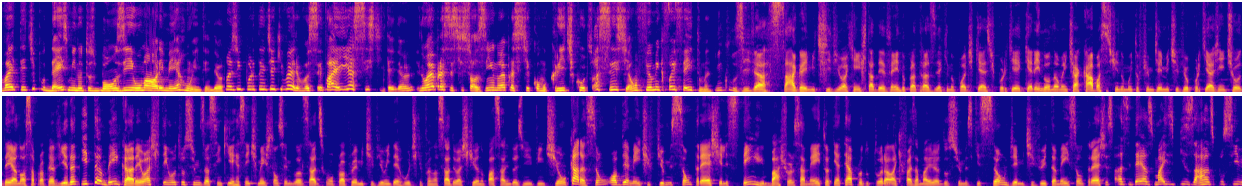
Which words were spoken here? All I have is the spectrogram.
vai ter tipo 10 minutos bons e uma hora e meia ruim, entendeu? Mas o importante é que, velho, você vai e assiste, entendeu? Não é para assistir sozinho, não é para assistir como crítico, só assiste. É um filme que foi feito, mano. Inclusive a saga MTV a quem a gente tá devendo para trazer aqui no podcast, porque querendo ou não, a gente acaba assistindo muito filme de MTV porque a gente odeia a nossa própria vida. E também, cara, eu acho que tem outros filmes assim que recentemente estão sendo lançados, como o próprio MTV In The Hood, que foi lançado, eu acho que ano passado, em 2021. Cara, são, obviamente, filmes são trash, eles têm baixo orçamento, tem até a produtora lá que faz a maioria dos filmes que são de MTV e também são trashes, as ideias mais bizarras possíveis.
